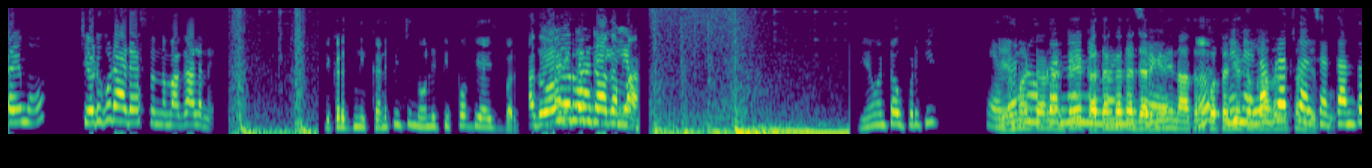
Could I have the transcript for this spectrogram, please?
టైము చెడు కూడా ఆడేస్తుంది మగాళ్ళని. ఇక్కడ నీకు కనిపించింది only tip of the iceberg అది ఓవర్ రూమ్ కాదమ్మా. ఏమంటావు ఇప్పటికి? ఎవరినో ఏమంటానంటే ఒకరిని కథం కథ ఇవ్వండి జరిగింది సార్. నాతో ఆ? కొత్త నేను జీవితం ఎలా బ్రతకాలి సార్. తనతో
